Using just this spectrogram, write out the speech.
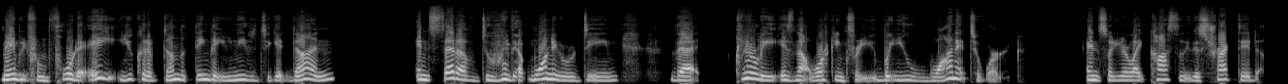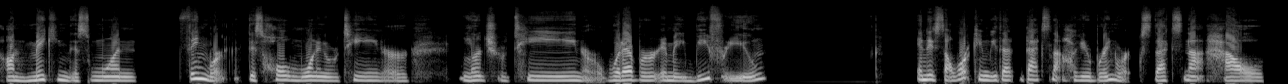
maybe from four to eight, you could have done the thing that you needed to get done instead of doing that morning routine that clearly is not working for you, but you want it to work. And so you're like constantly distracted on making this one thing work, this whole morning routine or lunch routine or whatever it may be for you. And it's not working that, that's not how your brain works. That's not how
